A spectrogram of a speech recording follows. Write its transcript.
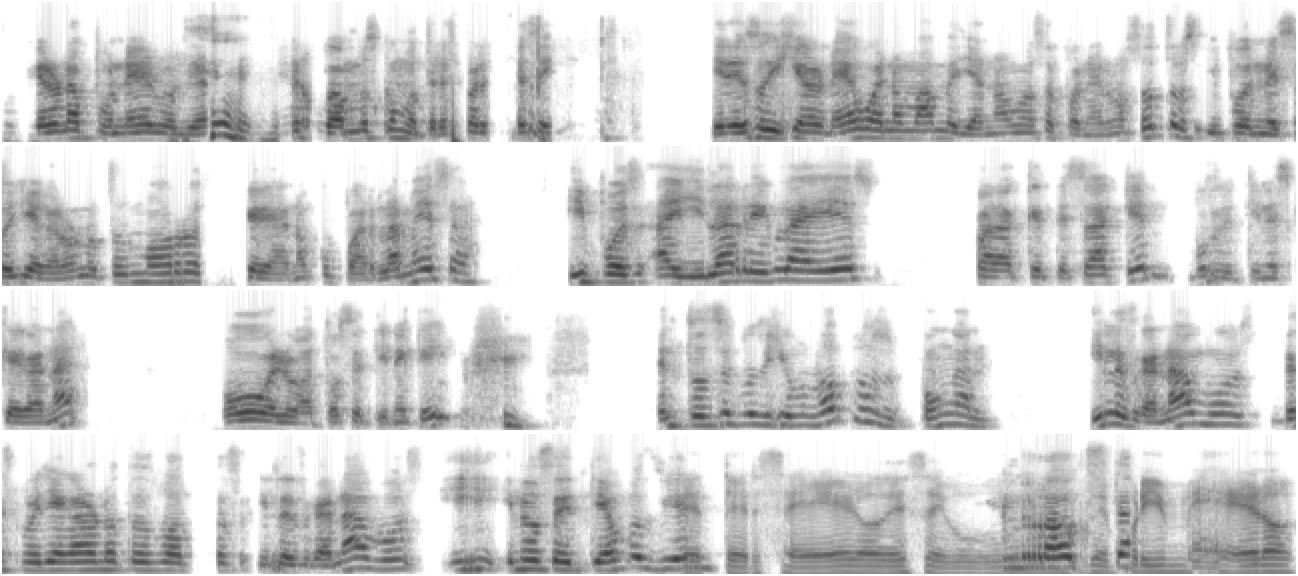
volvieron a poner, volvieron a poner, jugamos como tres partidas seguidas y en eso dijeron, eh, bueno, mames, ya no vamos a poner nosotros. Y pues en eso llegaron otros morros que querían ocupar la mesa. Y pues ahí la regla es, para que te saquen, pues le tienes que ganar. O el vato se tiene que ir. Entonces pues dijimos, no, pues pongan. Y les ganamos. Después llegaron otros votos y les ganamos. Y, nos sentíamos bien. De tercero, de segundo, de primero.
